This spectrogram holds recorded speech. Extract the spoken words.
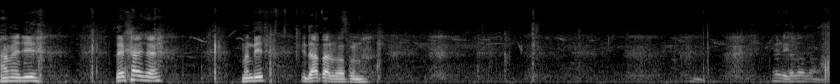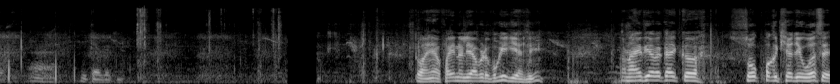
અમે જે દેખાય છે મંદિર એ દાતાર બાપુનું. તો અહીંયા ફાઇનલી આપણે ભૂગી ગયા છીએ. અને અહીંથી હવે કંઈક શોક પગથિયા જેવું હશે.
